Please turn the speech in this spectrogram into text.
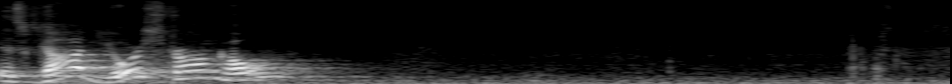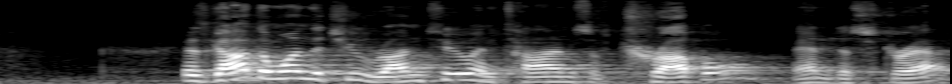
is God your stronghold? Is God the one that you run to in times of trouble and distress,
